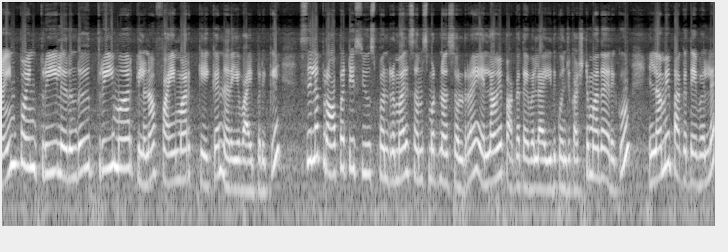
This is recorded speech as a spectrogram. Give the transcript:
நைன் பாயிண்ட் த்ரீலேருந்து த்ரீ மார்க் இல்லைனா ஃபைவ் மார்க் கேட்க நிறைய வாய்ப்பு இருக்குது சில ப்ராப்பர்ட்டிஸ் யூஸ் பண்ணுற மாதிரி சம்ஸ் மட்டும் நான் சொல்கிறேன் எல்லாமே பார்க்க தேவையில்ல. இது கொஞ்சம் கஷ்டமாக தான் இருக்கும். எல்லாமே பார்க்க தேவையில்ல.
